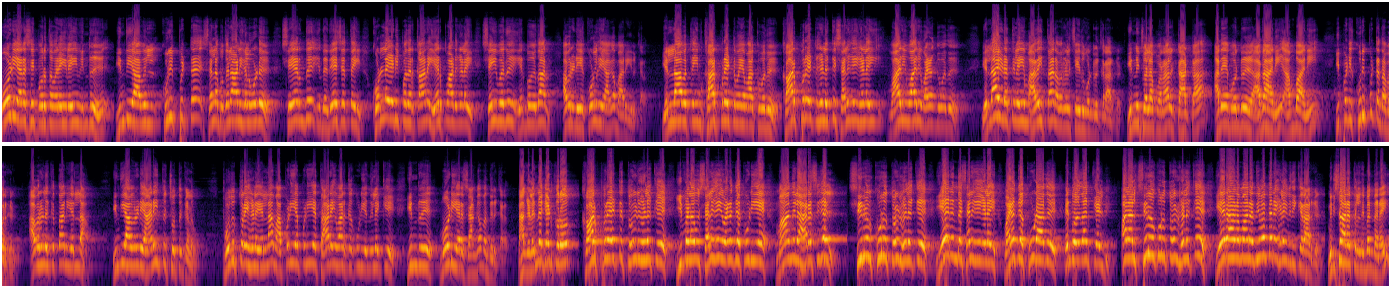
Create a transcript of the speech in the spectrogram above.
மோடி அரசை பொறுத்தவரையிலேயும் இன்று இந்தியாவில் குறிப்பிட்ட சில முதலாளிகளோடு சேர்ந்து இந்த தேசத்தை கொள்ளையடிப்பதற்கான ஏற்பாடுகளை செய்வது என்பதுதான் அவருடைய கொள்கையாக மாறியிருக்கிறது. எல்லாவற்றையும் கார்ப்பரேட் மயமாக்குவது கார்ப்பரேட்டுகளுக்கு சலுகைகளை வாரி வாரி வழங்குவது எல்லா இடத்திலேயும் அதைத்தான் அவர்கள் செய்து கொண்டிருக்கிறார்கள். இன்னும் சொல்ல போனால் டாடா அதே போன்று அதானி அம்பானி இப்படி குறிப்பிட்ட நபர்கள் அவர்களுக்குத்தான் எல்லாம் இந்தியாவினுடைய அனைத்து சொத்துக்களும் பொதுத்துறைகளை எல்லாம் அப்படி அப்படியே தாரை வார்க்கக்கூடிய நிலைக்கு இன்று மோடி அரசாங்கம் வந்திருக்கிறது. நாங்கள் என்ன கேட்கிறோம்? கார்ப்பரேட் தொழில்களுக்கு இவ்வளவு சலுகை வழங்கக்கூடிய மாநில அரசுகள் சிறு குறு தொழில்களுக்கு ஏன் இந்த சலுகைகளை வழங்கக்கூடாது என்பதுதான் கேள்வி. ஆனால் சிறு குறு தொழில்களுக்கு ஏராளமான நிபந்தனைகளை விதிக்கிறார்கள். மின்சாரத்தில் நிபந்தனை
